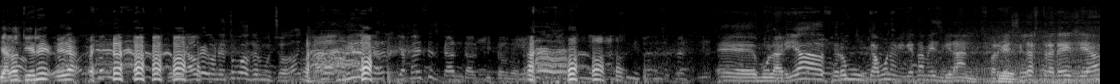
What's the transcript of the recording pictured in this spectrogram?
Ya lo tiene, mira. Cuidado que con esto puedo hacer mucho daño. Mira, ya, ya pareces Gandalf y todo. Eh, molaria fer-ho amb un camp una miqueta més gran, perquè així l'estratègia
